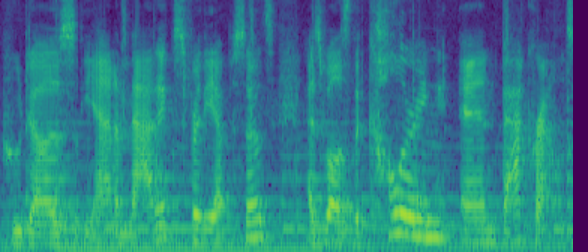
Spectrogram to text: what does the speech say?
who does the animatics for the episodes, as well as the coloring and backgrounds.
